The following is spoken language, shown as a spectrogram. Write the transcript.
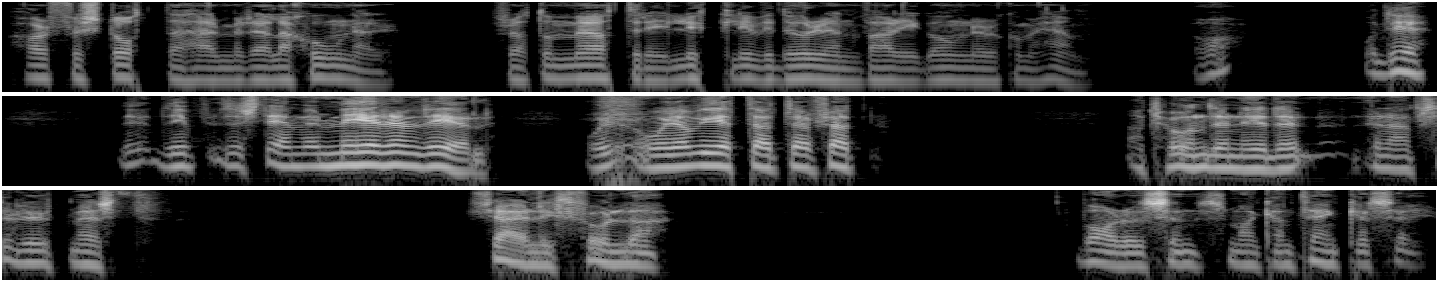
har förstått det här med relationer för att de möter dig lycklig vid dörren varje gång när du kommer hem. Ja, och det, det, det, det stämmer mer än väl. Och, och jag vet att därför att, att hunden är den, den absolut mest kärleksfulla varelsen som man kan tänka sig.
